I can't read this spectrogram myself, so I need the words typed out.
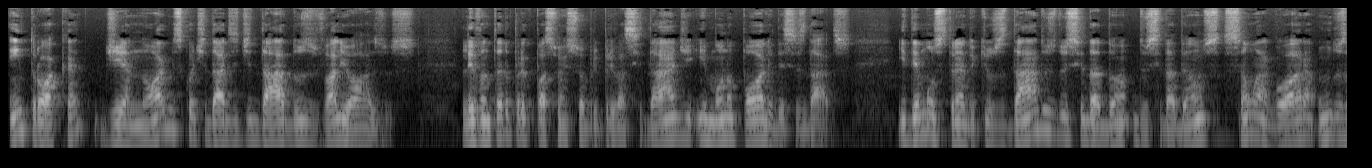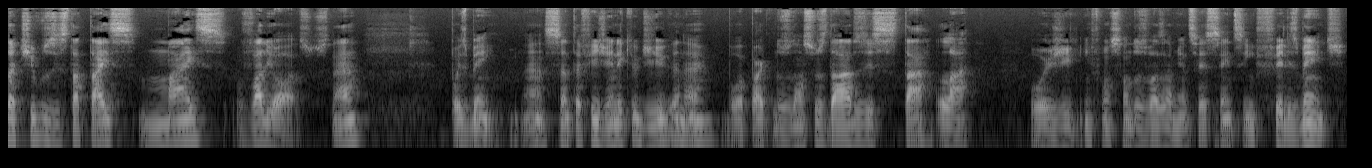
em troca de enormes quantidades de dados valiosos, levantando preocupações sobre privacidade e monopólio desses dados e demonstrando que os dados dos, cidadão, dos cidadãos são agora um dos ativos estatais mais valiosos. Né? Pois bem, né? Santa Efigênia que o diga, né? boa parte dos nossos dados está lá hoje em função dos vazamentos recentes, infelizmente.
